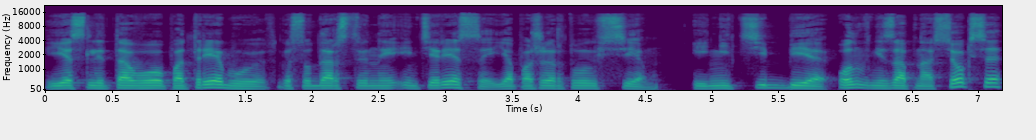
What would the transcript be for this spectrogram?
Если того потребуют государственные интересы, я пожертвую всем. И не тебе. Он внезапно осекся,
